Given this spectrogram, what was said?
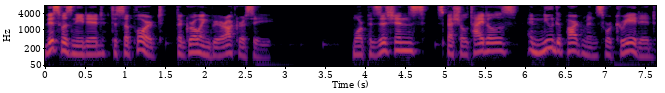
This was needed to support the growing bureaucracy, more positions, special titles, and new departments were created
